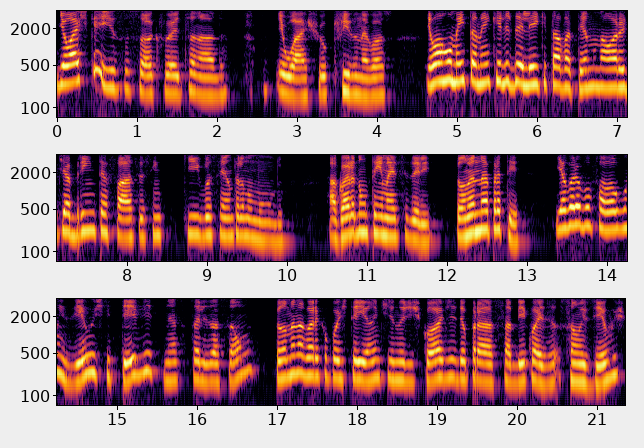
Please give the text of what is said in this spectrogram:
E eu acho que é isso só que foi adicionado. Eu acho, eu que fiz o negócio. Eu arrumei também aquele delay que tava tendo na hora de abrir a interface, assim que você entra no mundo. Agora não tem mais esse delay. Pelo menos não é pra ter. E agora eu vou falar alguns erros que teve nessa atualização. Pelo menos agora que eu postei antes no Discord, deu pra saber quais são os erros.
